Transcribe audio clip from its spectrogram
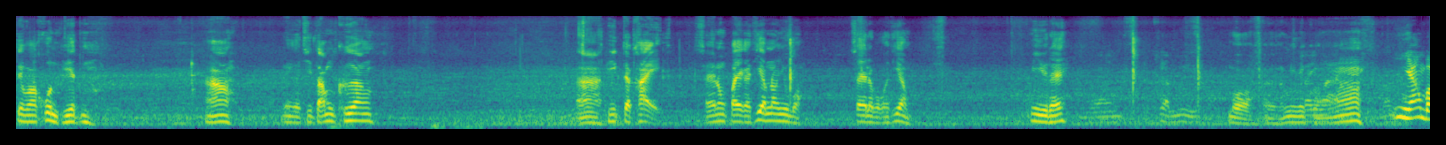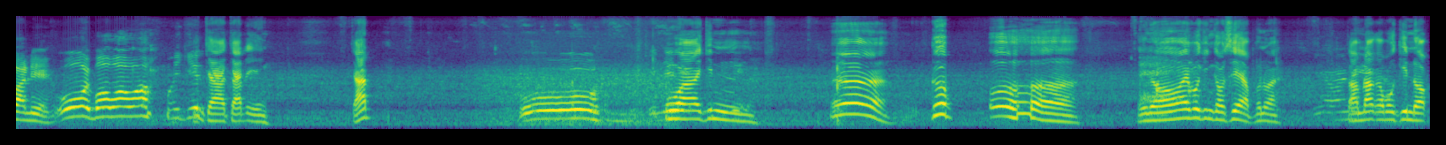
แต่ว่าคนเผ็ดเอานี่ก็สิตำเครื่อง อ่าพริกตะไคร้ใส่ลงไปกระเทียมน้ำอยู่บ่ใส่แล้วบ่กระเทียม มีอยู่เด้เชื่อมนี่บ่เออมีในกล่องอ๋ออิหยังบ้านนี่โอ้ยบ่บ่บ่ไม่กิกินนจาจัดเอง จัด โอ้กลัวกิน เออกึบเออนี่น้อยบ่กินข้าวแซ่บเพิ่นว่าตามรักก็บ่กินดอก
